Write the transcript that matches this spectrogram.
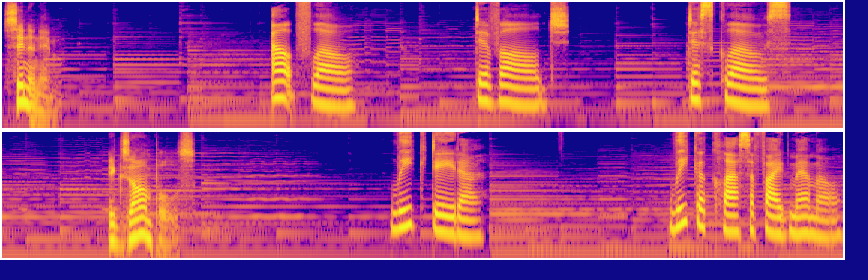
Synonym Outflow, Divulge, Disclose. Examples Leak data, Leak a classified memo.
